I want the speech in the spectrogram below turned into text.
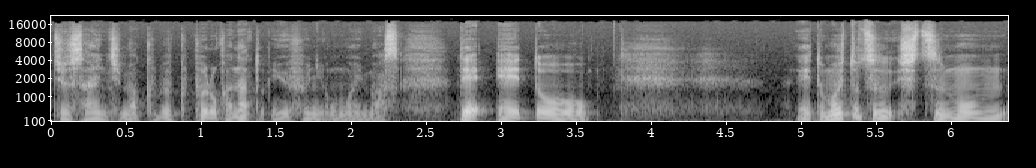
13インチ MacBook Pro かなというふうに思います。で、えっ、ー、と、えっ、ー、と、もう一つ質問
